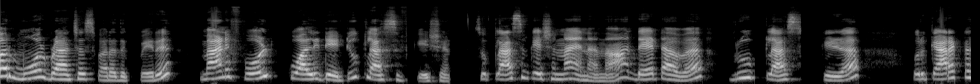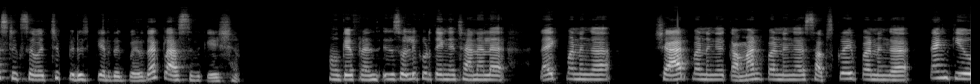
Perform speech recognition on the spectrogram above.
ஆர் மோர் பிரான்ச்சஸ் வரதுக்கு பேர் மேனிஃபோல்ட் குவாலிட்டேட்டிவ் கிளாஸிஃபிகேஷன் ஸோ கிளாஸிஃபிகேஷன்னா என்னென்னா டேட்டாவை குரூப் கிளாஸ் கீழே ஒரு கேரக்டரிஸ்டிக்ஸை வச்சு பிரிக்கிறதுக்கு பேர் தான் கிளாஸிஃபிகேஷன் ஓகே ஃப்ரெண்ட்ஸ் இது சொல்லி கொடுத்த எங்கள் சேனலை லைக் பண்ணுங்கள் ஷேர் பண்ணுங்கள் கமெண்ட் பண்ணுங்கள் சப்ஸ்கிரைப் பண்ணுங்கள் தேங்க்யூ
